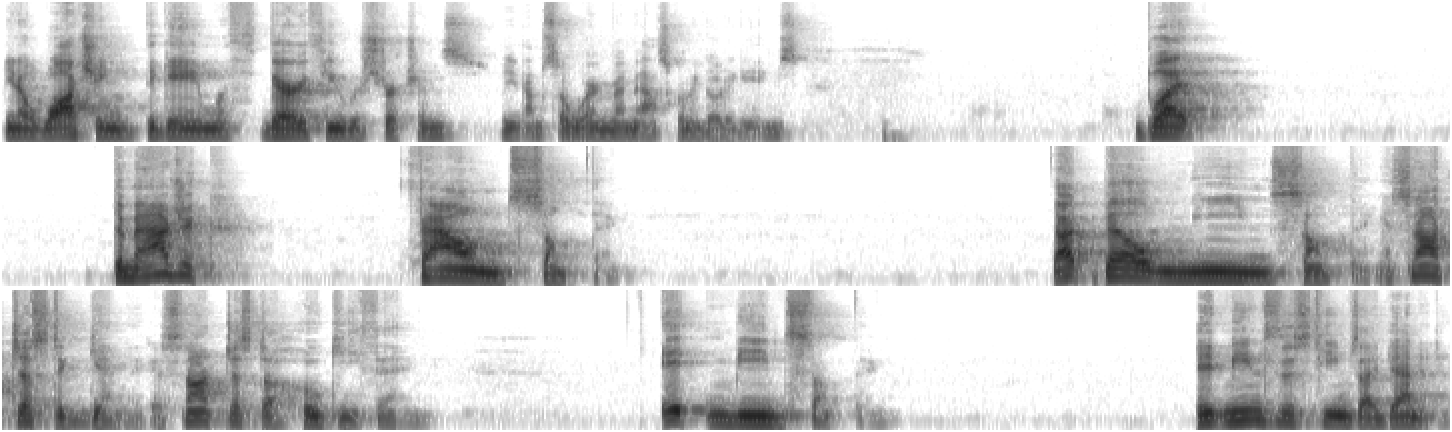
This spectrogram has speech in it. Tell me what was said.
you know watching the game with very few restrictions. You know, I'm still wearing my mask when I go to games, but the Magic found something. That bell means something. It's not just a gimmick. It's not just a hokey thing. It means something. It means this team's identity.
